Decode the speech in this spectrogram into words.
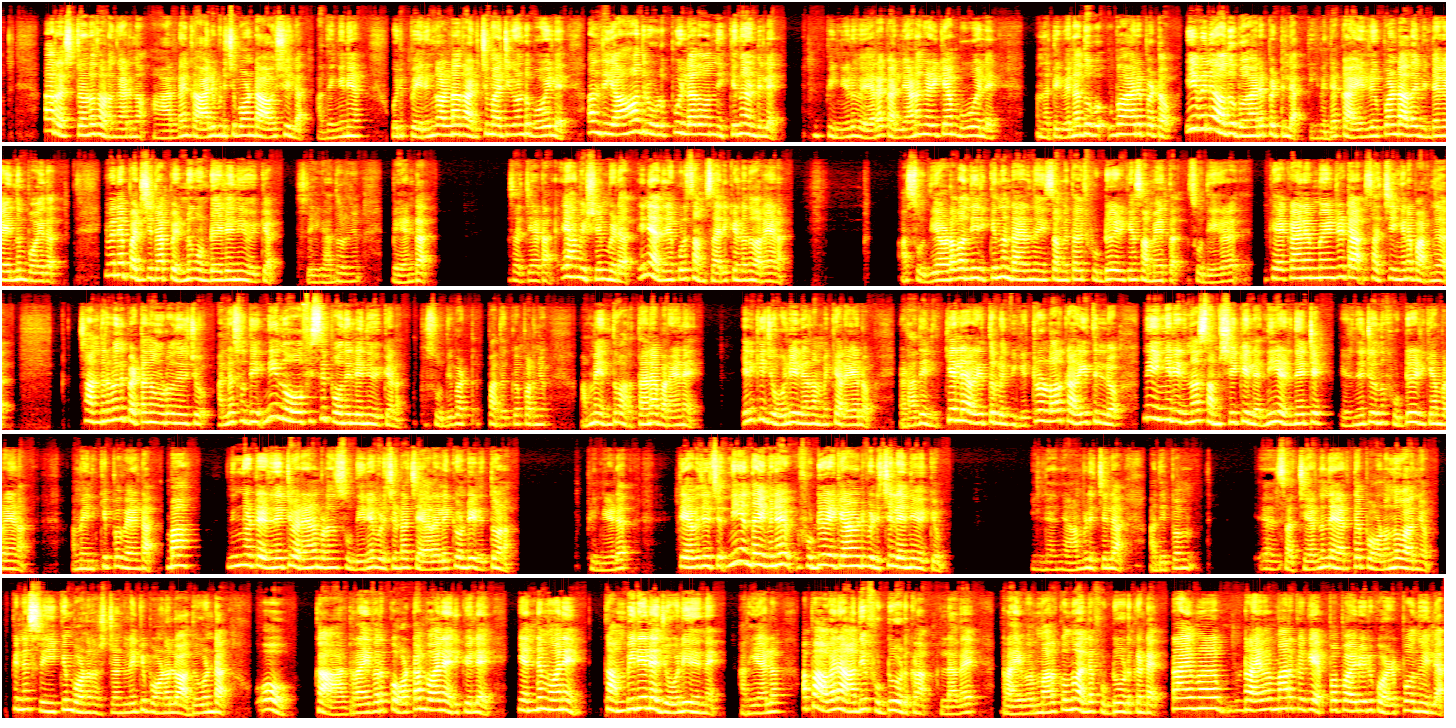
ആ റെസ്റ്റോറന്റ് തുടങ്ങായിരുന്നു. ആരുടെയും കാൽ പിടിച്ചു പോകേണ്ട ആവശ്യമില്ല. അതെങ്ങനെയാ? ഒരു പെരുങ്കള്ളനെ അടിച്ചു മാറ്റിക്കൊണ്ട് പോയില്ലേ? എന്നിട്ട് യാതൊരു ഉളുപ്പുമില്ലാതെ വന്ന് നിൽക്കുന്ന കണ്ടില്ലേ? പിന്നീട് വേറെ കല്യാണം കഴിക്കാൻ പോവല്ലേ എന്നിട്ട് ഇവനത് ഉപ- ഉപകാരപ്പെട്ടോ? ഇവനും അത് ഉപകാരപ്പെട്ടില്ല. ഇവന്റെ കയ്യിലിരിപ്പണ്ട് അത് ഇവന്റെ കയ്യിൽ നിന്നും പോയത്. ഇവനെ പഠിച്ചിട്ട് ആ പെണ്ണ് കൊണ്ടുപോയില്ലേന്ന് ചോദിക്കാം ശ്രീകാന്ത് പറഞ്ഞു വേണ്ട സജ്ജേട്ടാ ആ വിഷയം വിട. ഇനി അതിനെക്കുറിച്ച് സംസാരിക്കേണ്ടെന്ന് പറയണം. ആ സുധി അവിടെ വന്നിരിക്കുന്നുണ്ടായിരുന്നു ഈ സമയത്ത് അവർ ഫുഡ് കഴിക്കുന്ന സമയത്ത് സുധി കേൾക്കാനും വേണ്ടിയിട്ടാ സച്ചി ഇങ്ങനെ പറഞ്ഞത്. ചന്ദ്രമതി പെട്ടെന്ന് അങ്ങോട്ട് വന്ന് ചോദിച്ചു അല്ല സുധി നീ ഇന്ന് ഓഫീസിൽ പോകുന്നില്ലേന്ന് ചോദിക്കണം സുധി പതുക്കെ പറഞ്ഞു അമ്മ എന്ത് വർത്താനാ പറയണേ? എനിക്ക് ജോലിയില്ല അമ്മയ്ക്ക് അറിയാലോ. എടാ അത് എനിക്കല്ലേ അറിയത്തുള്ളൂ. വീട്ടിലുള്ളവർക്ക് അറിയത്തില്ലല്ലോ. നീ ഇങ്ങനെ ഇരുന്നാൽ സംശയിക്കില്ല. നീ എഴുന്നേറ്റ് എഴുന്നേറ്റ് ഒന്ന് ഫുഡ് കഴിക്കാൻ പറയണം. അമ്മ എനിക്കിപ്പോൾ വേണ്ട. ബാ നിങ്ങോട്ട് എഴുന്നേറ്റ് വരാനും പറഞ്ഞ് സുധീനെ വിളിച്ചിട്ട് ആ ചേറയിലേക്ക് കൊണ്ട് ഇരുത്തുവാണ് പിന്നീട് രേവതി ചോദിച്ചു നീ എന്താ ഇവനെ ഫുഡ് കഴിക്കാൻ വേണ്ടി വിളിച്ചില്ലേന്ന് ചോദിക്കും. ഇല്ല ഞാൻ വിളിച്ചില്ല. അതിപ്പം സച്ചേട്ടന് നേരത്തെ പോണെന്ന് പറഞ്ഞു. പിന്നെ ശ്രീക്കും പോണം റെസ്റ്റോറന്റിലേക്ക് പോണല്ലോ. അതുകൊണ്ടാ. ഓ കാർ ഡ്രൈവർക്ക് ഓട്ടം പോകാനായിരിക്കും അല്ലേ? എന്റെ മോനെ കമ്പനിയിലെ ജോലി ചെയ്യുന്നേ? അറിയാലോ? അപ്പൊ അവൻ ആദ്യം ഫുഡ് കൊടുക്കണം. അല്ലാതെ ഡ്രൈവർമാർക്കൊന്നും അല്ല ഫുഡ് കൊടുക്കണ്ടേ. ഡ്രൈവർ ഡ്രൈവർമാർക്കൊക്കെ എപ്പോൾ പോയാലും ഒരു കുഴപ്പമൊന്നുമില്ല.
